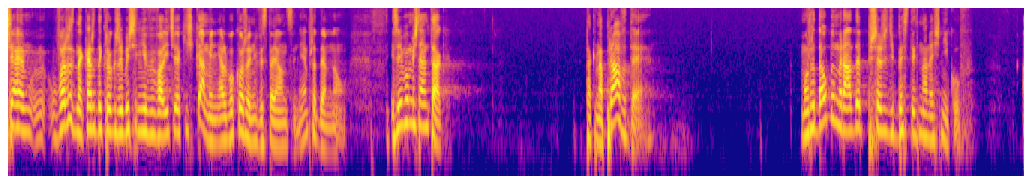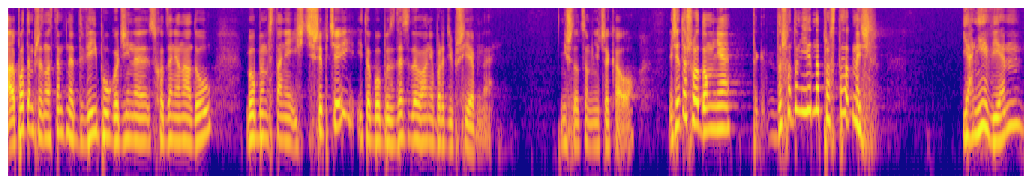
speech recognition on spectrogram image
Musiałem uważać na każdy krok, żeby się nie wywalić o jakiś kamień albo korzeń wystający nie? przede mną. I sobie pomyślałem tak, tak naprawdę może dałbym radę przeżyć bez tych naleśników, ale potem przez następne 2,5 godziny schodzenia na dół byłbym w stanie iść szybciej i to byłoby zdecydowanie bardziej przyjemne niż to, co mnie czekało. Wiecie, doszło do mnie, tak, doszła do mnie jedna prosta myśl. Ja nie wiem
